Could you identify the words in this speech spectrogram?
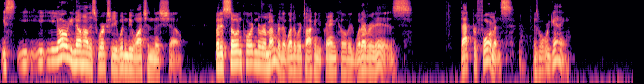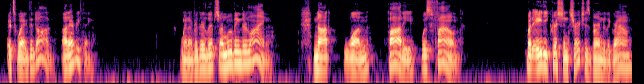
You, you, already know how this works, or you wouldn't be watching this show. But it's so important to remember that whether we're talking Ukraine, COVID, whatever it is, that performance is what we're getting. It's wag the dog on everything. Whenever their lips are moving, they're lying. Not one body was found. But 80 Christian churches burned to the ground.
